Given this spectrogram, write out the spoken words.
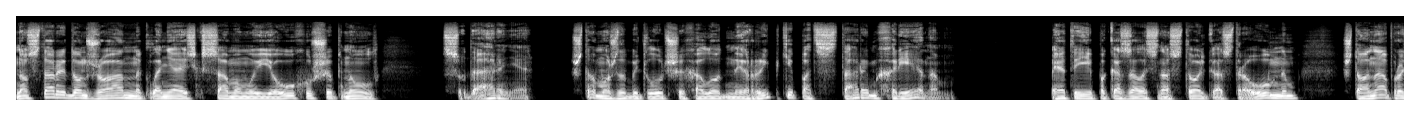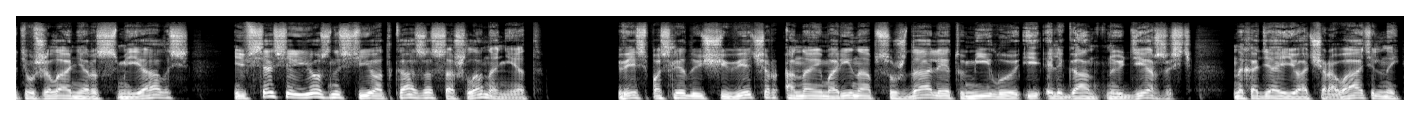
Но старый Дон Жуан, наклоняясь к самому ее уху, шепнул «Сударыня, что может быть лучше холодной рыбки под старым хреном? Это ей показалось настолько остроумным, что она против желания рассмеялась, и вся серьезность ее отказа сошла на нет. Весь последующий вечер она и Марина обсуждали эту милую и элегантную дерзость, находя ее очаровательной,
